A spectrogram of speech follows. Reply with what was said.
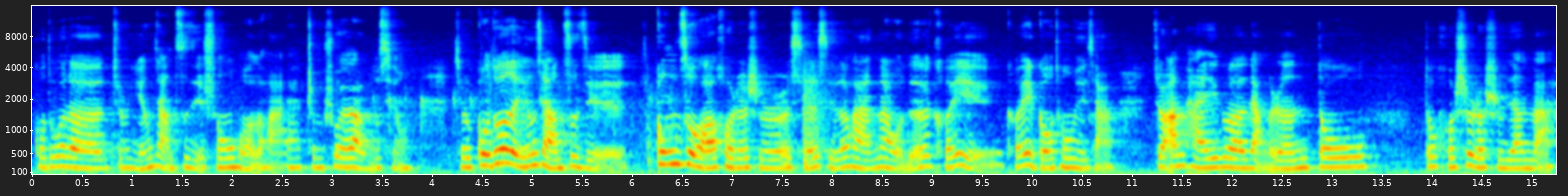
过多的就是影响自己生活的话，哎，这么说有点无情，就是过多的影响自己工作或者是学习的话，那我觉得可以可以沟通一下，就安排一个两个人都都合适的时间吧，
